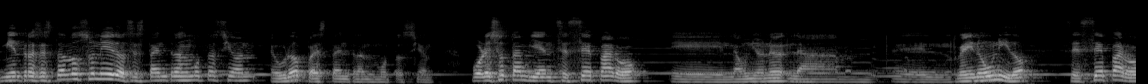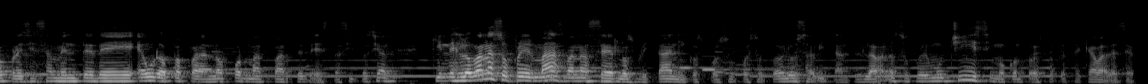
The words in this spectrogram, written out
Mientras Estados Unidos está en transmutación, Europa está en transmutación. Por eso también se separó eh, la Unión, el Reino Unido, se separó precisamente de Europa para no formar parte de esta situación. Quienes lo van a sufrir más van a ser los británicos, por supuesto, todos los habitantes. La van a sufrir muchísimo con todo esto que se acaba de hacer.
